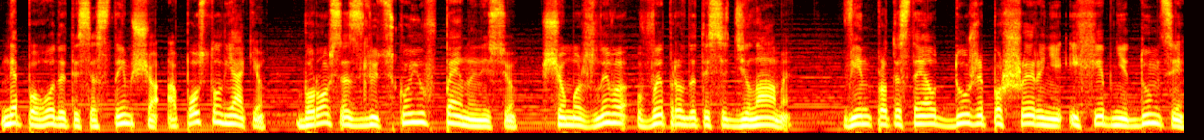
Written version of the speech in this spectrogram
не погодитися з тим, що апостол Яків боровся з людською впевненістю, що можливо виправдатися ділами. Він протистояв дуже поширеній і хибній думці,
